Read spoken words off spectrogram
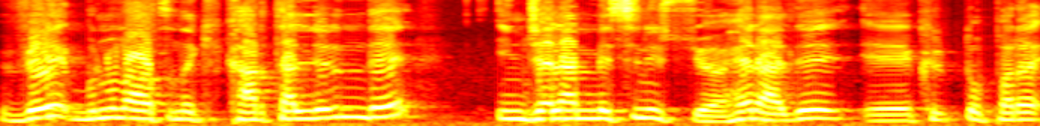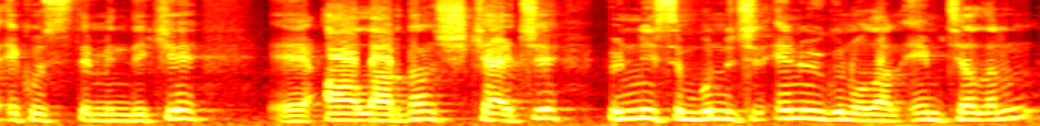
ve bunun altındaki kartellerin de incelenmesini istiyor. Herhalde e, kripto para ekosistemindeki e, ağlardan şikayetçi. Ünlü isim bunun için en uygun olan emtiaların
